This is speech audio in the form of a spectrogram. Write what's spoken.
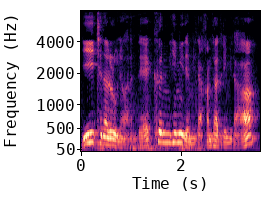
이 채널을 운영하는데 큰 힘이 됩니다. 감사드립니다.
